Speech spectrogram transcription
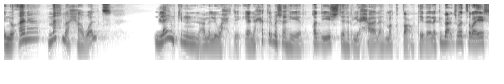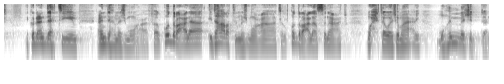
إنه أنا مهما حاولت لا يمكن العمل لوحدي يعني حتى المشاهير قد يشتهر لحاله مقطع وكذا لكن بعد فترة إيش؟ يكون عنده تيم عنده مجموعة. فالقدرة على إدارة المجموعات القدرة على صناعة محتوى جماعي مهمة جدا.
